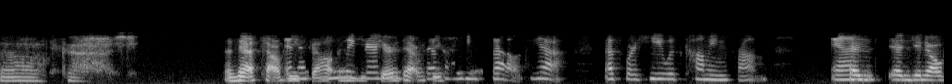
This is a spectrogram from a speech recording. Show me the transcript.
Oh gosh. And that's how he felt, really and he shared that with that's you. That's how he felt. Yeah, that's where he was coming from. And, and, and you know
